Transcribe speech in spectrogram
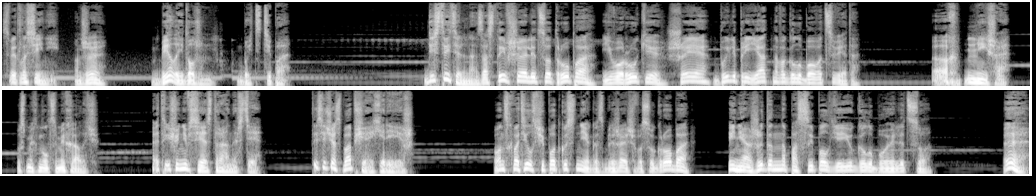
светло-синий. Он же белый должен быть, типа. Действительно, застывшее лицо трупа, его руки, шея были приятного голубого цвета. «Ох, Миша!» — усмехнулся Михалыч. «Это еще не все странности. Ты сейчас вообще охереешь!» Он схватил щепотку снега с ближайшего сугроба и неожиданно посыпал ею голубое лицо. «Э!»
